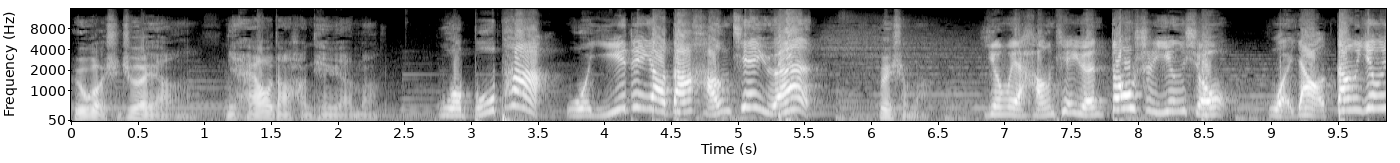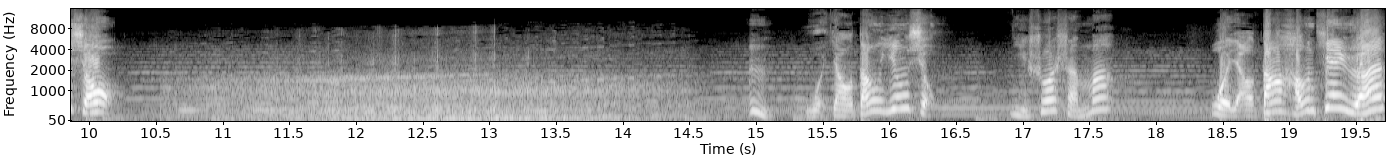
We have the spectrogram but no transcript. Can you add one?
如果是这样，你还要当航天员吗？我不怕，我一定要当航天员。为什么？因为航天员都是英雄，我要当英雄。嗯，我要当英雄。你说什么？我要当航天员，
